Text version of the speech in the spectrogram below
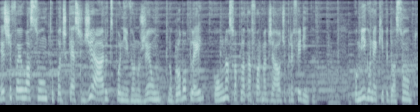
Este foi o assunto, podcast diário disponível no G1, no Globoplay ou na sua plataforma de áudio preferida. Comigo na equipe do assunto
